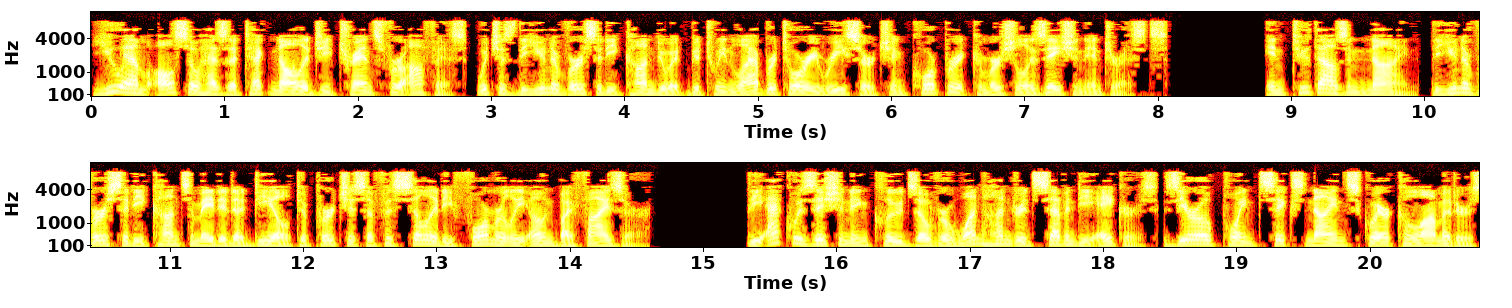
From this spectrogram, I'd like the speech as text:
UM also has a Technology Transfer Office, which is the university conduit between laboratory research and corporate commercialization interests. In 2009, the university consummated a deal to purchase a facility formerly owned by Pfizer. The acquisition includes over 170 acres (0.69 square kilometers)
